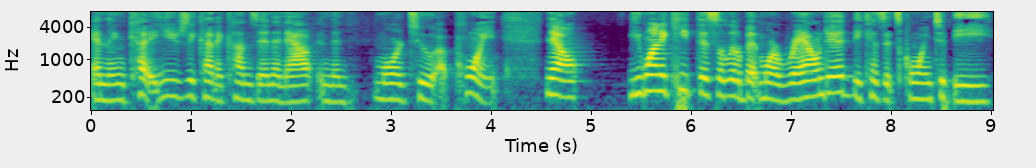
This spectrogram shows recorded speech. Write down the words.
and then cut, usually kind of comes in and out and then more to a point. Now, you want to keep this a little bit more rounded because it's going to be,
